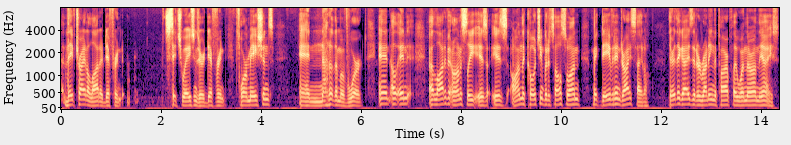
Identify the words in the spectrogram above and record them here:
They've tried a lot of different situations or different formations and none of them have worked. And uh, and a lot of it honestly is is on the coaching, but it's also on McDavid and Draisaitl. They're the guys that are running the power play when they're on the ice,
